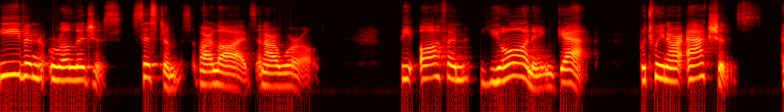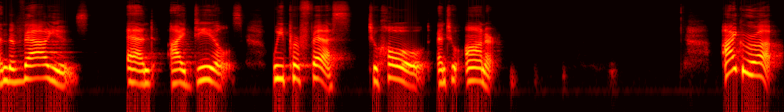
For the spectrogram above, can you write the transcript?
even religious systems of our lives and our world. The often yawning gap between our actions and the values and ideals we profess to hold and to honor. I grew up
